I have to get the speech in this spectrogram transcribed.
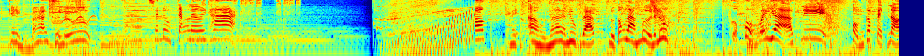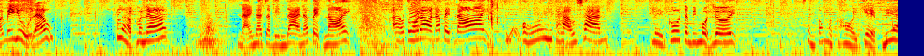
ย์เก่งมากจ้ะลูก สนุกจังเลยค่ะไม่เอานะลูกรัก หนูต้องล้างมือนะลูก ก็ผมไม่อยากนี่ ผมกับเป็ดน้อยไม่อยู่แล้ว กลับมานะ ไหนน่าจะบินได้นะเป็ดน้อย เอาตัวรอดนะเป็ดน้อย โอ้ยเท้าฉัน เลโก้เต็มไปหมดเลย ฉันต้องมาคอยเก็บเนี่ย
